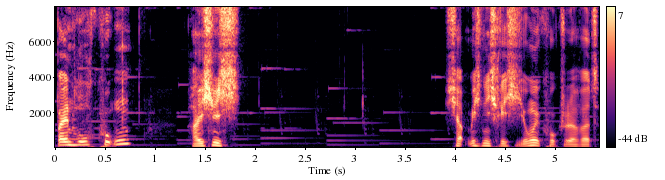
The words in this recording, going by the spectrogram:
Beim Hochgucken? Habe ich mich... Ich habe mich nicht richtig umgeguckt, oder was?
